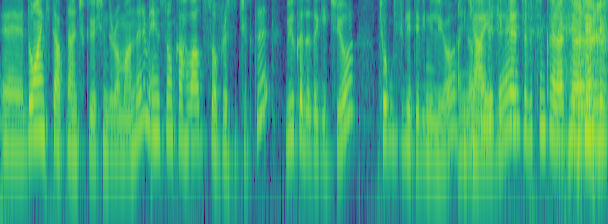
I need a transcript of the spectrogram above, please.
E, Doğan kitaptan çıkıyor şimdi romanlarım. En son kahvaltı sofrası çıktı. Büyükada'da geçiyor. Çok bisiklete biniliyor Ay, nasıl hikayede. bisikletli bütün karakterler.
